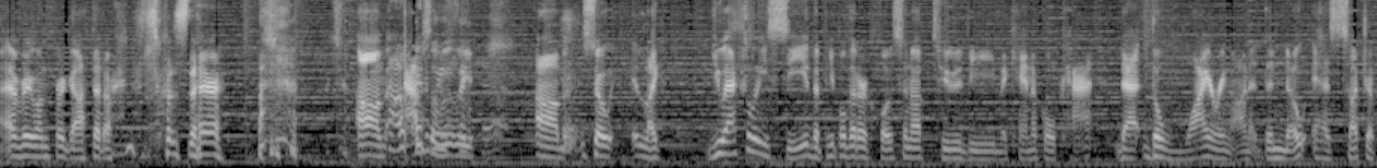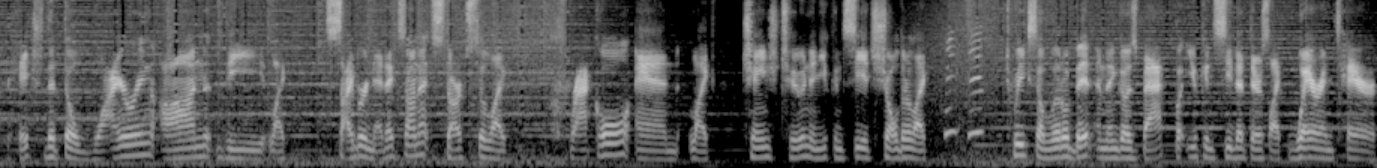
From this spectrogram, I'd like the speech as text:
Everyone forgot that Artemis was there. um, How could we absolutely. Um, so like you actually see the people that are close enough to the mechanical cat that the wiring on it, the note has such a pitch that the wiring on the like cybernetics on it starts to like crackle and like change tune and you can see its shoulder like tweaks a little bit and then goes back but you can see that there's like wear and tear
